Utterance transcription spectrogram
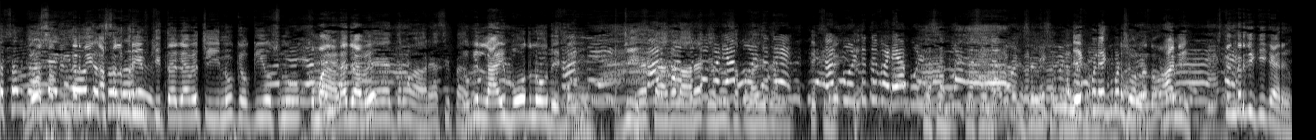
ਅਸਲ ਗੱਲ ਜੋ ਹੈਗੀ ਸਤਿੰਦਰ ਜੀ ਉਹ ਅਸਲ ਦੱਸੋ ਬਰੀਫ ਕੀਤਾ ਜਾਵੇ ਚੀਜ਼ ਨੂੰ ਕਿਉਂਕਿ ਉਸ ਨੂੰ ਘੁਮਾਇਆ ਨਾ ਜਾਵੇ। ਇਹ ਇਧਰੋਂ ਆ ਰਿਹਾ ਸੀ ਕਿਉਂਕਿ ਲਾਈਵ ਬਹੁਤ ਲੋਕ ਦੇਖ ਰਹੇ ਜੀ ਜੀ। ਇਹ ਪੈਦਲ ਆ ਰਿਹਾ ਕਿ ਇਹਨੂੰ ਸਪਲਾਈ ਦੇ ਸਰ ਬੁਲਟ ਤੇ ਫੜਿਆ ਬੁਲਟ ਕਿਸੇ ਨੇ ਸਪਲਾਈ ਇੱਕ ਮਿੰਟ ਇੱਕ ਮਿੰਟ ਸੁਣ ਲੈਣ ਦਿਓ ਹਾਂਜੀ ਸਤਿੰਦਰ ਜੀ ਕੀ ਕਹਿ ਰਹੇ ਹੋ?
